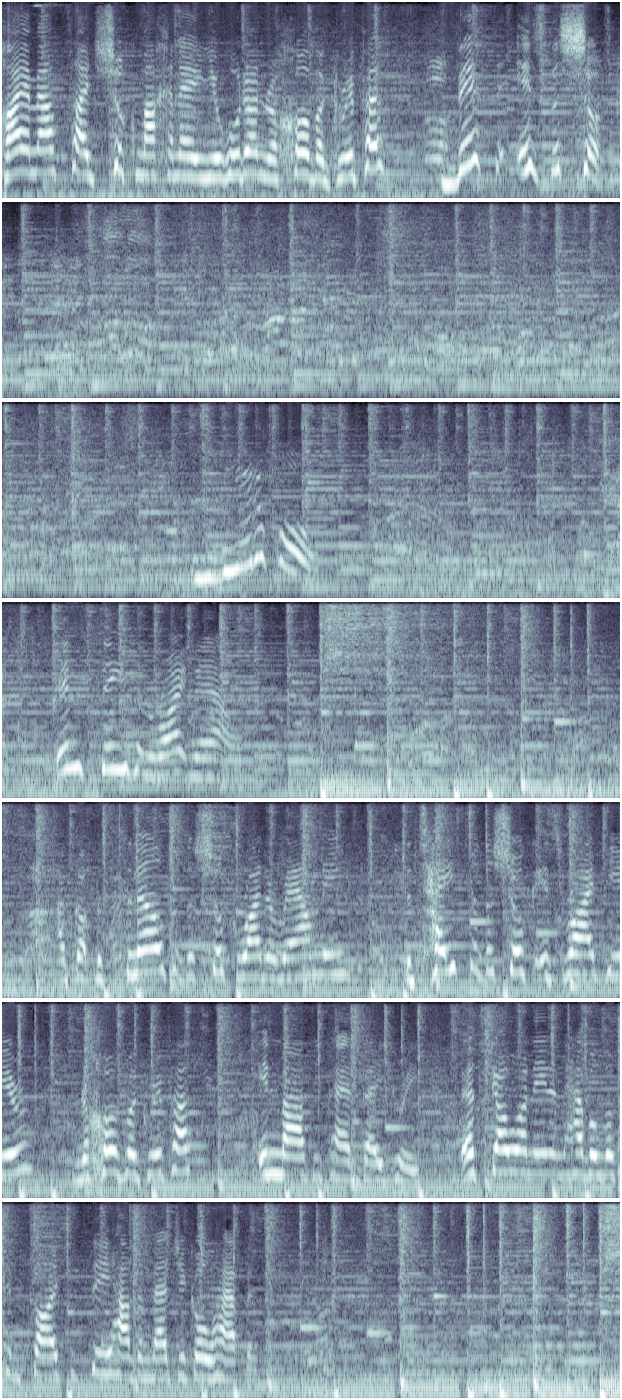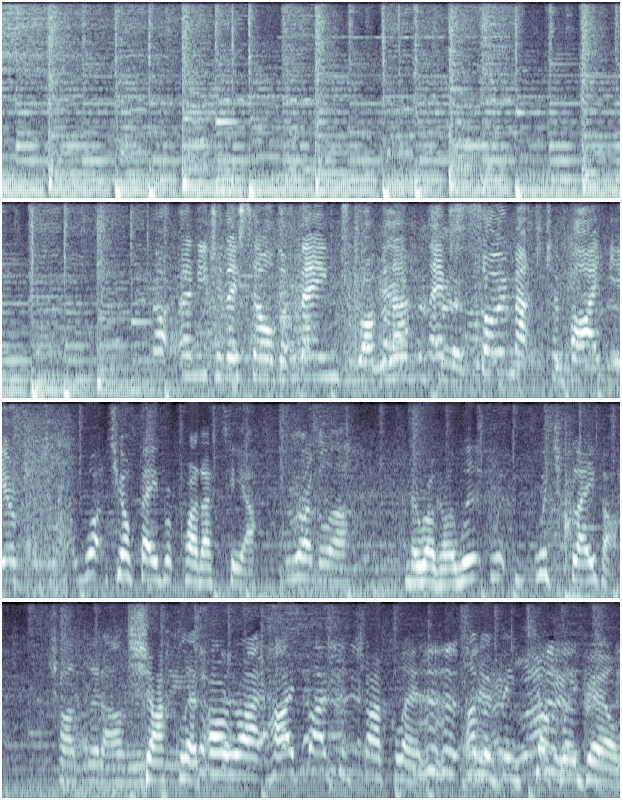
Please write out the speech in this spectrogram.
Hi, I'm outside Shuk Machane Yehuda and Rehov Agrippas. This is the Shuk. It's beautiful. In season right now. I've got the smells of the Shuk right around me. The taste of the Shuk is right here, Rehov Agrippas in Marzipan Bakery. Let's go on in and have a look inside to see how the magic all happens. Not only do they sell the famed Rogala, they have so much to buy here. What's your favourite product here? Regular. The Rogala. Which, which flavour? Chocolate, obviously. Chocolate. All right, high five to chocolate. I'm a big chocolate girl.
